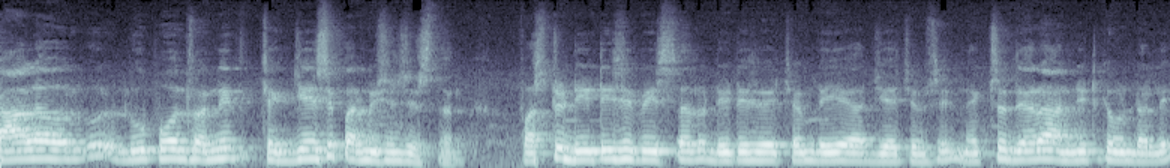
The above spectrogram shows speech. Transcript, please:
చాలా వరకు లూప్ హోల్స్ అన్నీ చెక్ చేసి పర్మిషన్స్ ఇస్తారు. ఫస్ట్ డిటీసీపీ ఇస్తారు డిటీసీ హెచ్ఎండిఏ జిహెచ్ఎంసి జిహెచ్ఎంసీ నెక్స్ట్ జరా అన్నిటికీ ఉండాలి.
